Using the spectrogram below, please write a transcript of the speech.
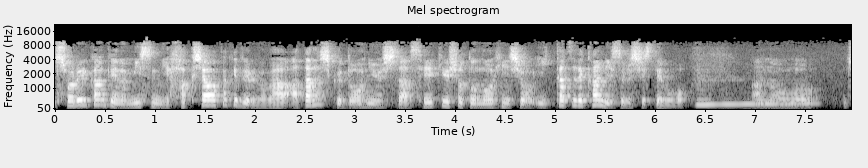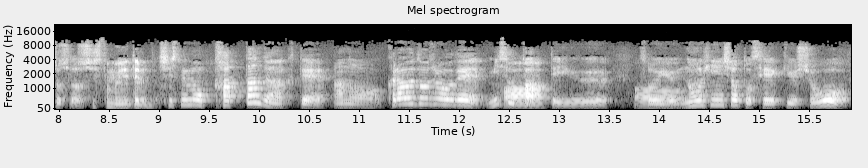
書類関係のミスに拍車をかけているのが新しく導入した請求書と納品書を一括で管理するシステムをうん。あのちょっとシステム入れてるんだ。システムを買ったんじゃなくてあのクラウド上でミソカっていうそういう納品書と請求書を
